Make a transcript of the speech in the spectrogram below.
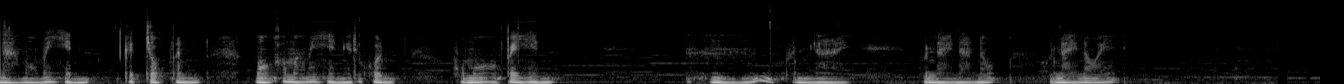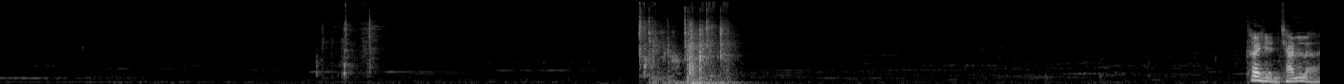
หนามองไม่เห็น กระจกมันมองเข้ามาไม่เห็นไงทุกคน ผมมองออกไปเห็นคุณนาย คุณนายนาโนะคุณนายน้อย เธอเห็นฉันเหรอ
